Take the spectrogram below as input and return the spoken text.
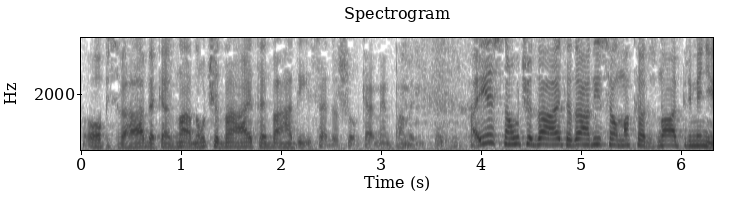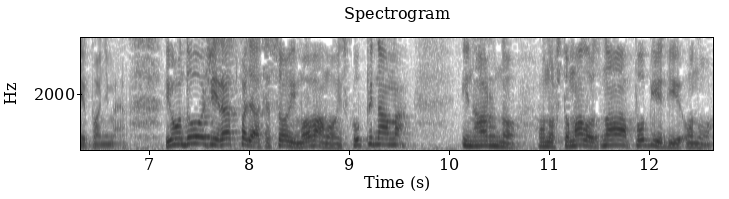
opis Vehabija, kaže, zna, naučio dva ajta i dva hadisa, je došao, kaže, men pamet. A jes naučio dva ajta i dva hadisa, ali makar zna i primjenjuje po njima. I on dođe i raspalja se s ovim ovam, ovim skupinama, I naravno, ono što malo zna, pobjedi ono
